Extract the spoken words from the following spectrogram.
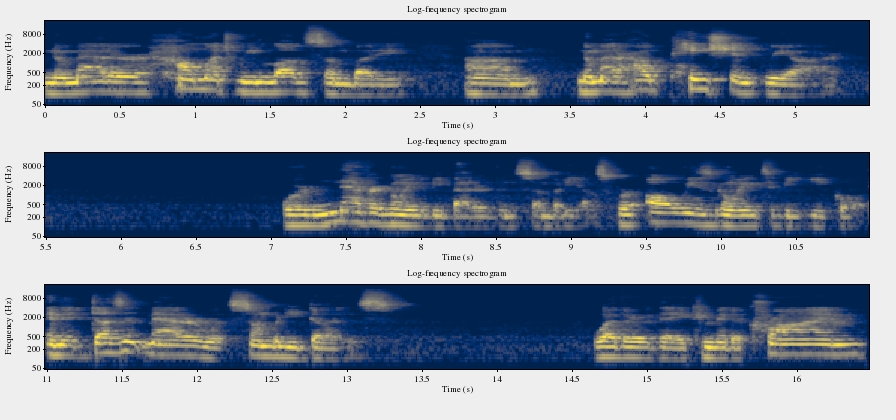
no matter how much we love somebody, um, no matter how patient we are, we're never going to be better than somebody else. We're always going to be equal. And it doesn't matter what somebody does, whether they commit a crime,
